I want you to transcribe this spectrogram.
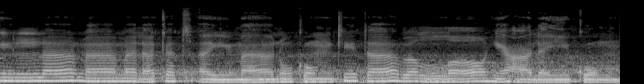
إلا ما ملكت أيمانكم كتاب الله عليكم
